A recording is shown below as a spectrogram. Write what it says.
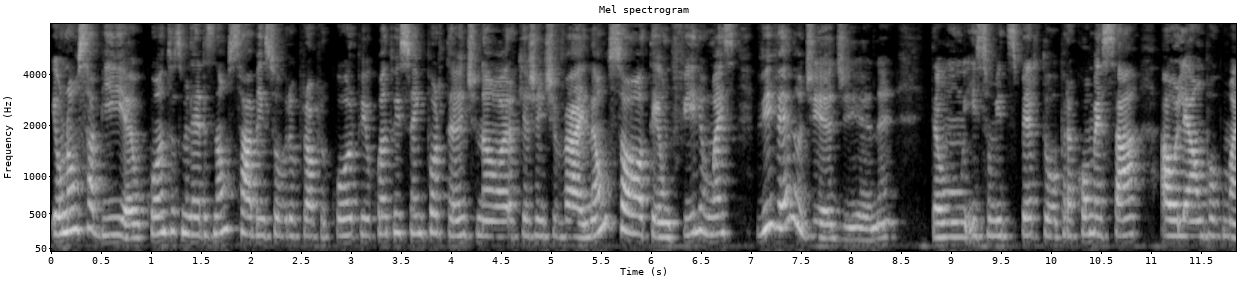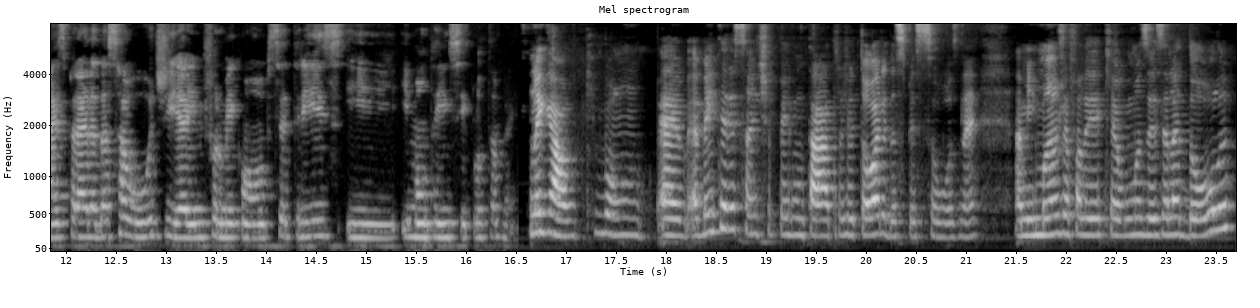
eu não sabia, o quanto as mulheres não sabem sobre o próprio corpo e o quanto isso é importante na hora que a gente vai não só ter um filho, mas viver no dia a dia, né? Então, isso me despertou para começar a olhar um pouco mais para a área da saúde, e aí me formei como obstetriz e, e montei em ciclo também. Legal, que bom. É, é bem interessante perguntar a trajetória das pessoas, né? A minha irmã, já falei aqui algumas vezes, ela é doula,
